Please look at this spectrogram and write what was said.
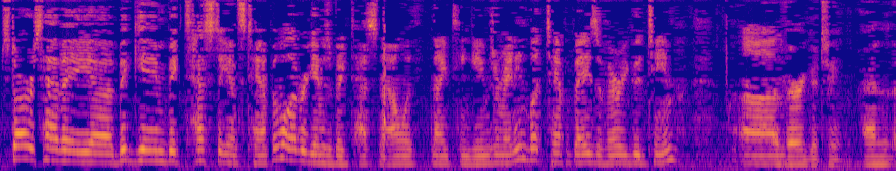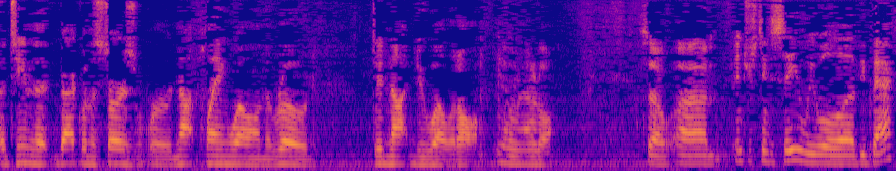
Stars have a uh, big game, big test against Tampa. Well, every game is a big test now with 19 games remaining, but Tampa Bay is a very good team. a Um, very good team, and a team that back when the Stars were not playing well on the road, did not do well at all. no, not at all. So, um, interesting to see. We will uh, be back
